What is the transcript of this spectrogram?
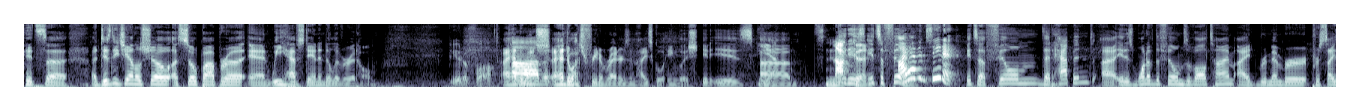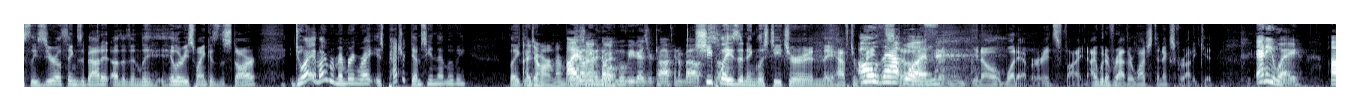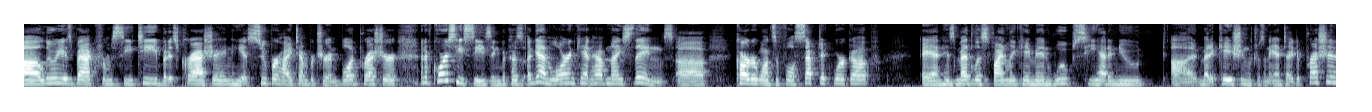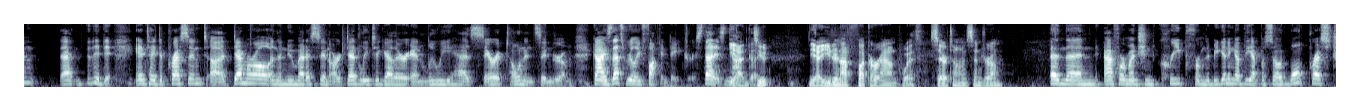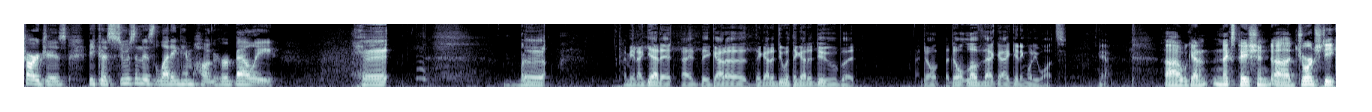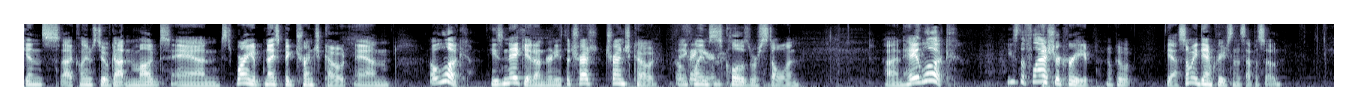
it's a, a Disney Channel show, a soap opera, and we have stand and deliver at home. Beautiful. I had to watch. but- I had to watch Freedom Writers in high school English. It is. Yeah. um, It's not it is- good. It's a film. I haven't seen it. It's a film that happened. Uh, it is one of the films of all time. I remember precisely zero things about it other than Li- Hilary Swank is the star. Do I? Am I remembering right? Is Patrick Dempsey in that movie? Like I don't remember. I don't even know what movie you guys are talking about. She so. plays an English teacher, and they have to Write Oh, that stuff, one. And you know, whatever. It's fine. I would have rather watched the next Karate Kid. Anyway, uh, Louis is back from CT, but is crashing. He has super high temperature and blood pressure, and of course he's seizing because again, Lauren can't have nice things. Uh, Carter wants a full septic workup, and his med list finally came in. Whoops, he had a new uh, medication, which was an antidepressant. Uh, antidepressant, uh, Demerol, and the new medicine are deadly together, and Louis has serotonin syndrome. Guys, that's really fucking dangerous. That is not Yeah, good. dude. Yeah, you do not fuck around with serotonin syndrome. And then aforementioned creep from the beginning of the episode won't press charges because Susan is letting him hug her belly. Heh. Bleh. I mean, I get it. I, they gotta they gotta do what they gotta do, but I don't I don't love that guy getting what he wants. Yeah. Uh, we got a next patient. Uh, George Deacons, uh, claims to have gotten mugged and he's wearing a nice big trench coat. And oh look, he's naked underneath the tre- trench coat. Go and he figure. claims his clothes were stolen. Uh, and hey, look, he's the flasher creep. Okay, Yeah, so many damn creeps in this episode.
